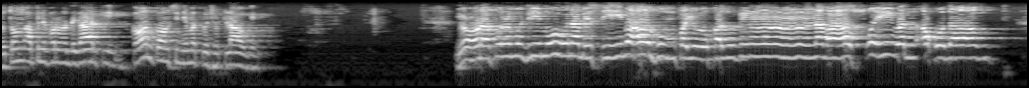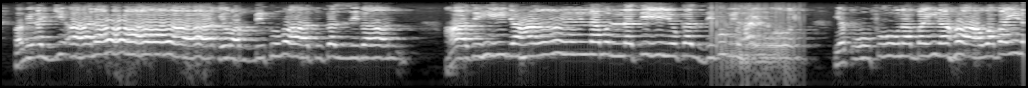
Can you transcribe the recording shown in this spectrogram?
تو تم اپنے پروردگار کی کون کون سی نعمت کو جھٹلاؤ گے؟ يعرف المجرمون بسيماهم فيؤخذ بالنواصي والأقدام فبأي آلاء ربكما تكذبان هذه جهنم التي يكذب بها المون يطوفون بينها وبين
